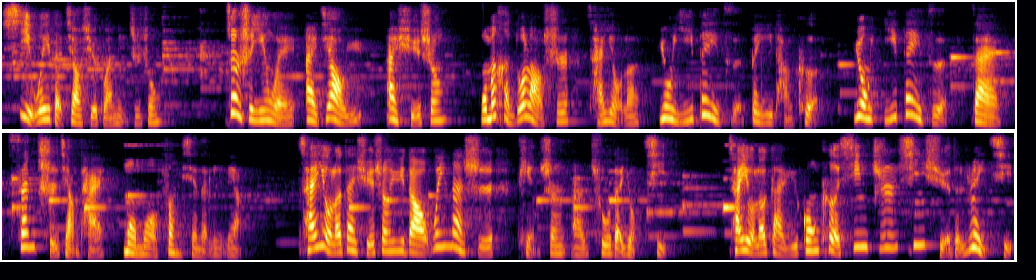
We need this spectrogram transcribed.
细微的教学管理之中。正是因为爱教育、爱学生。我们很多老师才有了用一辈子背一堂课，用一辈子在三尺讲台默默奉献的力量，才有了在学生遇到危难时挺身而出的勇气，才有了敢于攻克新知新学的锐气。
